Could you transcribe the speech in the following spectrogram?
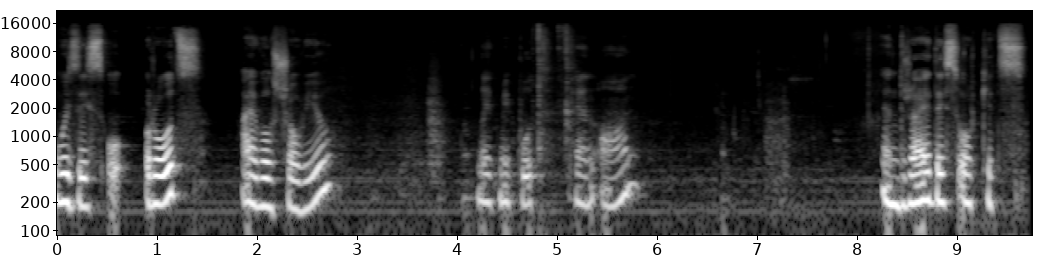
with these roots. I will show you. Let me put fan on. And dry these orchids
